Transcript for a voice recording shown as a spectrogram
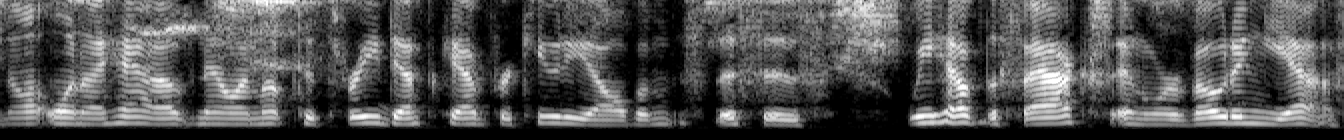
Not one I have. Now I'm up to three Death Cab for Cutie albums. This is We Have the Facts and We're Voting Yes.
